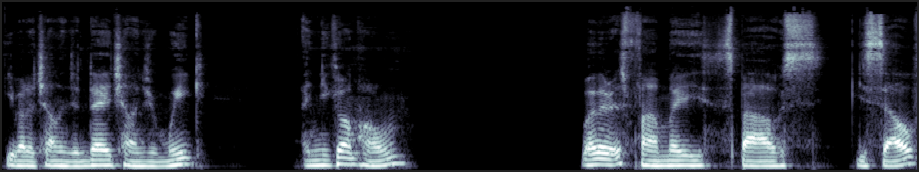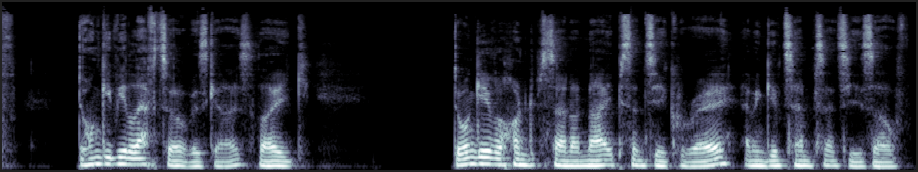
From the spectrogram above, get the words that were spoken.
you've had a challenging day, challenging week, and you come home, whether it's family, spouse, yourself, don't give your leftovers, guys. Like, don't give 100% or 90% to your career and then give 10% to yourself.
